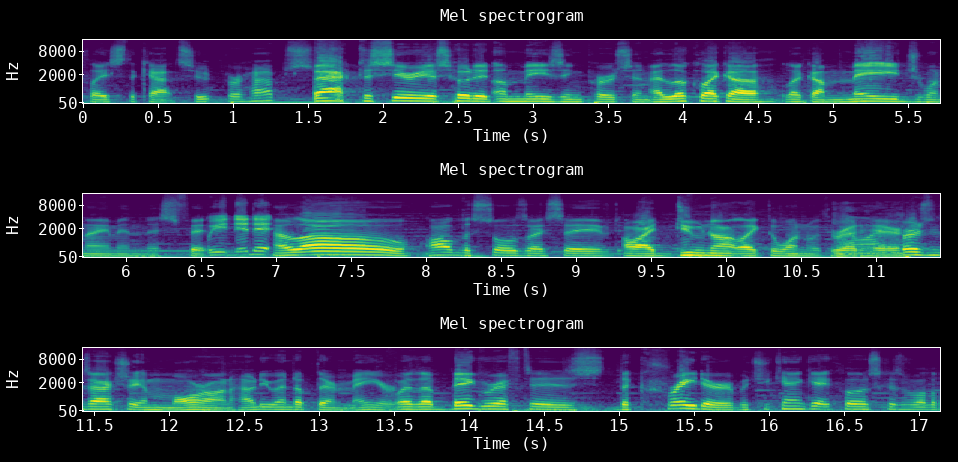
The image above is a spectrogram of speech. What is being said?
replace the cat suit, perhaps. Back to serious hooded, amazing person. I look like a like a mage when I'm in this fit. We did it. Hello. All the souls I saved. Oh, I do not like the one with red hair. Person's actually a moron. How do you end up there, mayor? Where the big rift is the crater, but you can't get close because of all the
